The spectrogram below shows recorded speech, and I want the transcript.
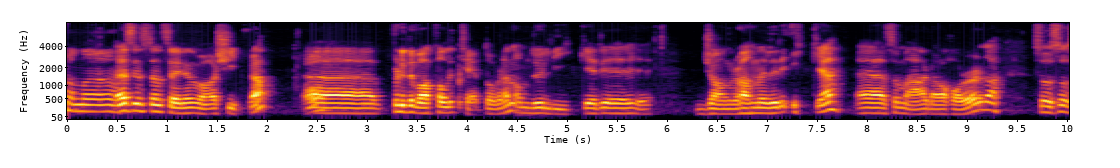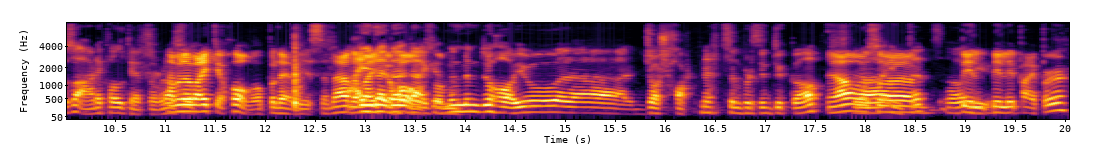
men uh... Jeg syns den serien var skitbra. Eh, fordi det var kvalitet over den, om du liker uh, genren eller ikke, eh, som er da horror, da. Så, så, så er det kvalitet over det. ja, men det var ikke horror på det viset. Det Nei, det, det, det som... men, men du har jo uh, Josh Hartnett som plutselig dukka opp Ja, og så Bill, Billy Piper,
